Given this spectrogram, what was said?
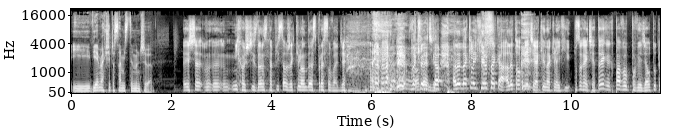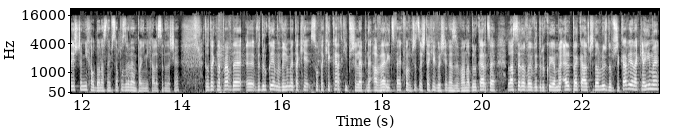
i wiem, jak się czasami z tym męczyłem. Jeszcze y, y, Michał Ścizdorys napisał, że kilon do espresso będzie. Naklejeczka, będzie. ale naklejki LPK, ale to wiecie jakie naklejki. Posłuchajcie, to jak, jak Paweł powiedział, tutaj jeszcze Michał do nas napisał, pozdrawiam Pani Michale serdecznie, to tak naprawdę y, wydrukujemy, weźmiemy takie, są takie kartki przylepne, Averit, Specform czy coś takiego się nazywa, na drukarce laserowej wydrukujemy LPK, czy tam luźno przy kawie, nakleimy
